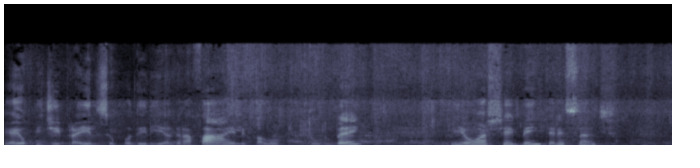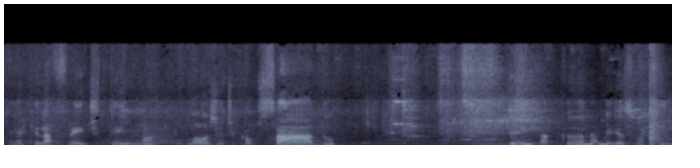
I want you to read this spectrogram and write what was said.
E aí eu pedi para ele se eu poderia gravar, ele falou que tudo bem. E eu achei bem interessante. Aí aqui na frente tem uma loja de calçado bem bacana mesmo aqui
